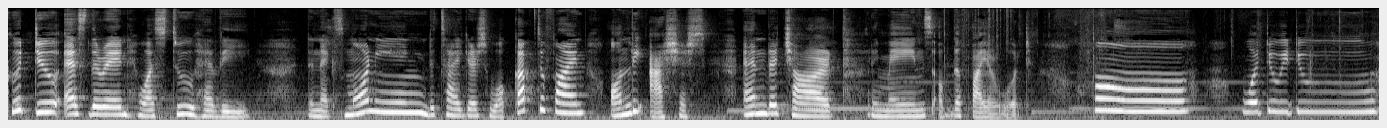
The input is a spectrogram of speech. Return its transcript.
could do as the rain was too heavy. The next morning, the tigers woke up to find only ashes and the charred remains of the firewood. Oh, what do we do?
